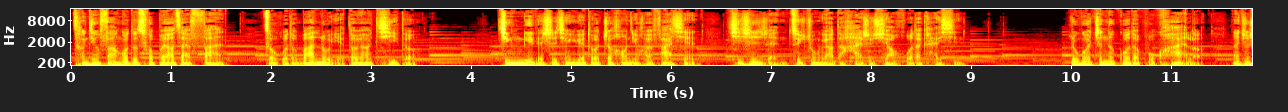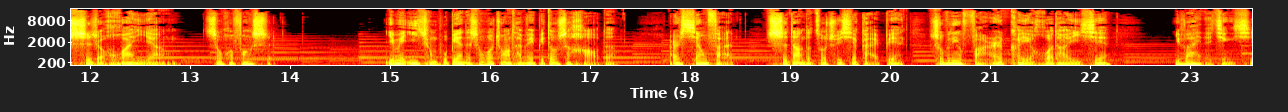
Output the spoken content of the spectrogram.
曾经犯过的错不要再犯，走过的弯路也都要记得。经历的事情越多之后，你会发现。其实人最重要的还是需要活得开心。如果真的过得不快乐，那就试着换一样生活方式。因为一成不变的生活状态未必都是好的，而相反，适当的做出一些改变，说不定反而可以获到一些意外的惊喜。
